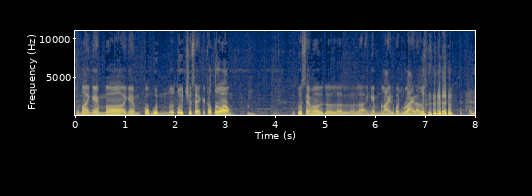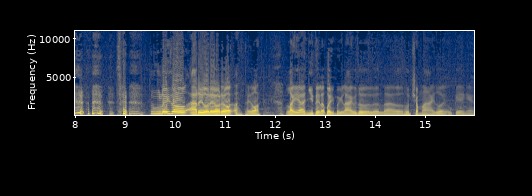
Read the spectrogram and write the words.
Nếu mà anh em ờ, anh em có muốn tôi chia sẻ cách counter không? Để tôi xem là, là, là, là, anh em like được bao nhiêu like đã rồi. Từ lấy giờ À đây rồi đây rồi đây rồi. Thấy rồi. Lấy à, nhìn thấy là bảy mấy like bây giờ là, là hơn trăm like rồi. Ok anh em.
